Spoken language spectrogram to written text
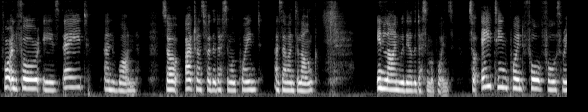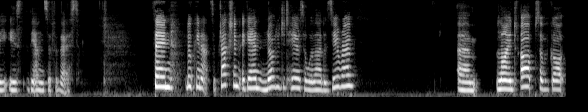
4 and 4 is 8, and 1. So I transfer the decimal point as I went along, in line with the other decimal points. So 18.443 is the answer for this. Then looking at subtraction, again, no digit here, so we'll add a zero. Um, lined up, so we've got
